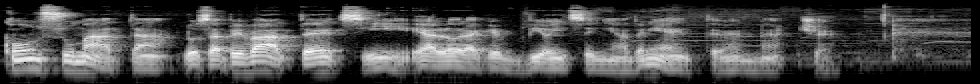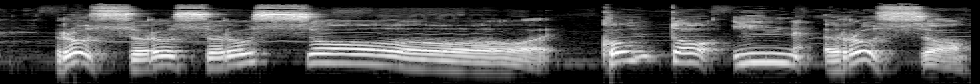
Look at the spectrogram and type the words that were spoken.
consumata. Lo sapevate? Sì, e allora che vi ho insegnato niente, mannaggia. Rosso, rosso, rosso, conto in rosso.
